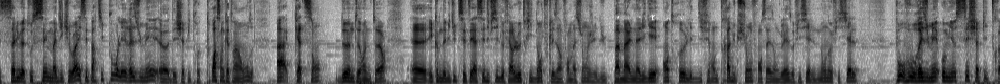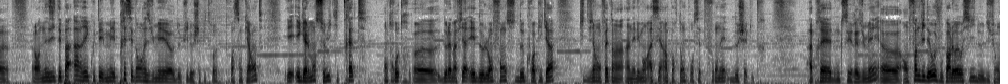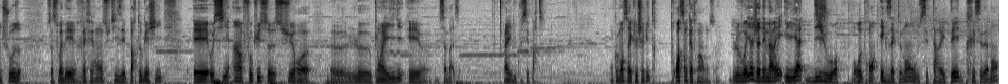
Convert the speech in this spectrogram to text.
Salut à tous, c'est Magic Hero et c'est parti pour les résumés euh, des chapitres 391 à 400 de Hunter Hunter. Euh, et comme d'habitude, c'était assez difficile de faire le tri dans toutes les informations. J'ai dû pas mal naviguer entre les différentes traductions françaises, anglaises, officielles, non officielles, pour vous résumer au mieux ces chapitres. Alors n'hésitez pas à réécouter mes précédents résumés euh, depuis le chapitre 340 et également celui qui traite entre autres, euh, de la mafia et de l'enfance de Kurapika, qui devient en fait un, élément assez important pour cette fournée de chapitres. Après donc ces résumés, euh, en fin de vidéo, je vous parlerai aussi de différentes choses, que ce soit des références utilisées par Togashi, et aussi un focus sur euh, le clan Ei et sa base. Allez, du coup, c'est parti. On commence avec le chapitre 391. Le voyage a démarré il y a 10 jours. On reprend exactement où s'est arrêté précédemment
